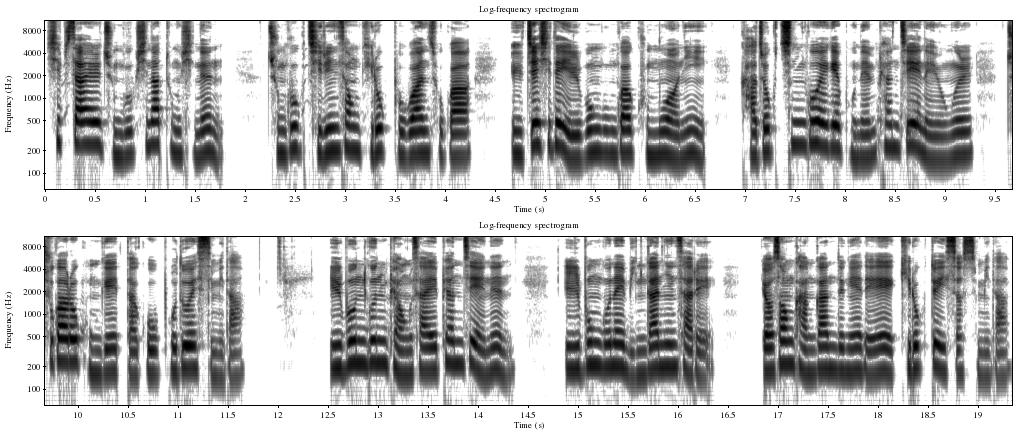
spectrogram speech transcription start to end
14일 중국 신화통신은 중국 지린성 기록보관소가 일제시대 일본군과 군무원이 가족 친구에게 보낸 편지의 내용을 추가로 공개했다고 보도했습니다. 일본군 병사의 편지에는 일본군의 민간인 살해, 여성 강간 등에 대해 기록돼 있었습니다.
